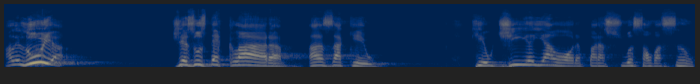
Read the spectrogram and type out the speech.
Aleluia. Jesus declara a Zaqueu que o dia e a hora para a sua salvação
